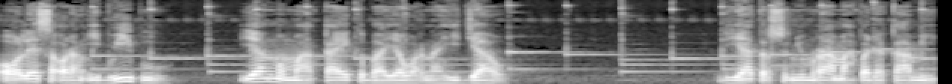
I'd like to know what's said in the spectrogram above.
oleh seorang ibu-ibu yang memakai kebaya warna hijau. Dia tersenyum ramah pada kami.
